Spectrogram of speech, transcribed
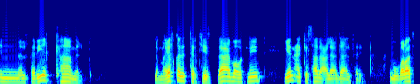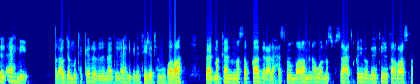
إن الفريق كامل لما يفقد التركيز لاعب أو اثنين ينعكس هذا على أداء الفريق. مباراة الأهلي والعودة المتكرر لنادي الأهلي بنتيجة المباراة بعد ما كان النصر قادر على حسم المباراة من أول نصف ساعة تقريبا بنتيجة 4-0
